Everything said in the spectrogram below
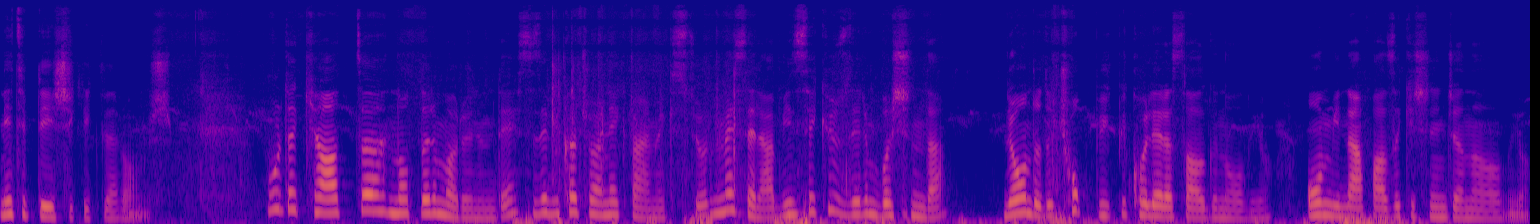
ne tip değişiklikler olmuş? Burada kağıtta notlarım var önümde. Size birkaç örnek vermek istiyorum. Mesela 1800'lerin başında Londra'da çok büyük bir kolera salgını oluyor. 10 binden fazla kişinin canı alıyor.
